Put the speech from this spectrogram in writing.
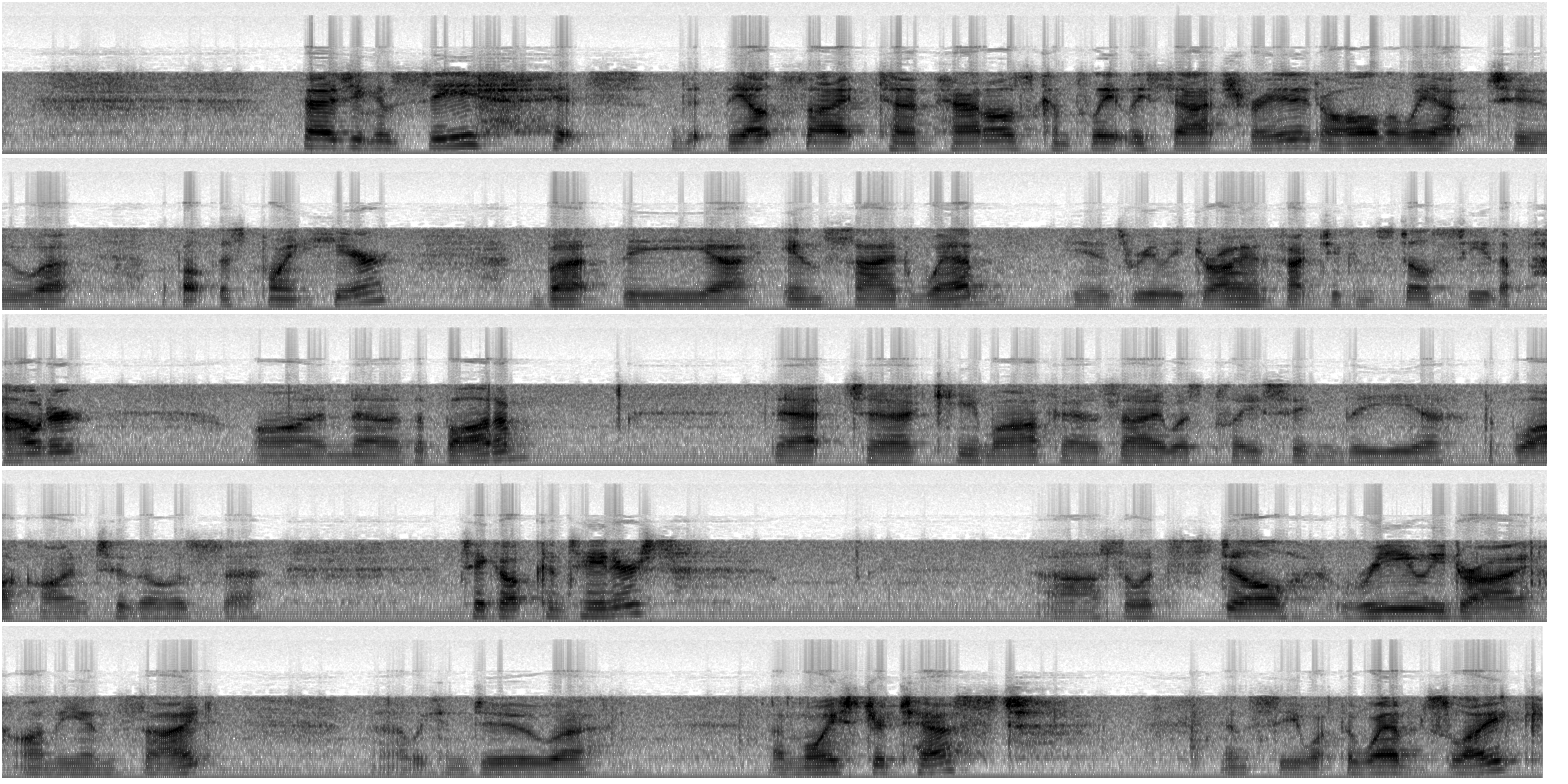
As you can see it's the outside uh, panel is completely saturated all the way up to uh, about this point here but the uh, inside web is really dry. In fact you can still see the powder on uh, the bottom that uh, came off as I was placing the uh, the block onto those uh, takeout containers. Uh, so it's still really dry on the inside. Uh, we can do uh, a moisture test and see what the web's like.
